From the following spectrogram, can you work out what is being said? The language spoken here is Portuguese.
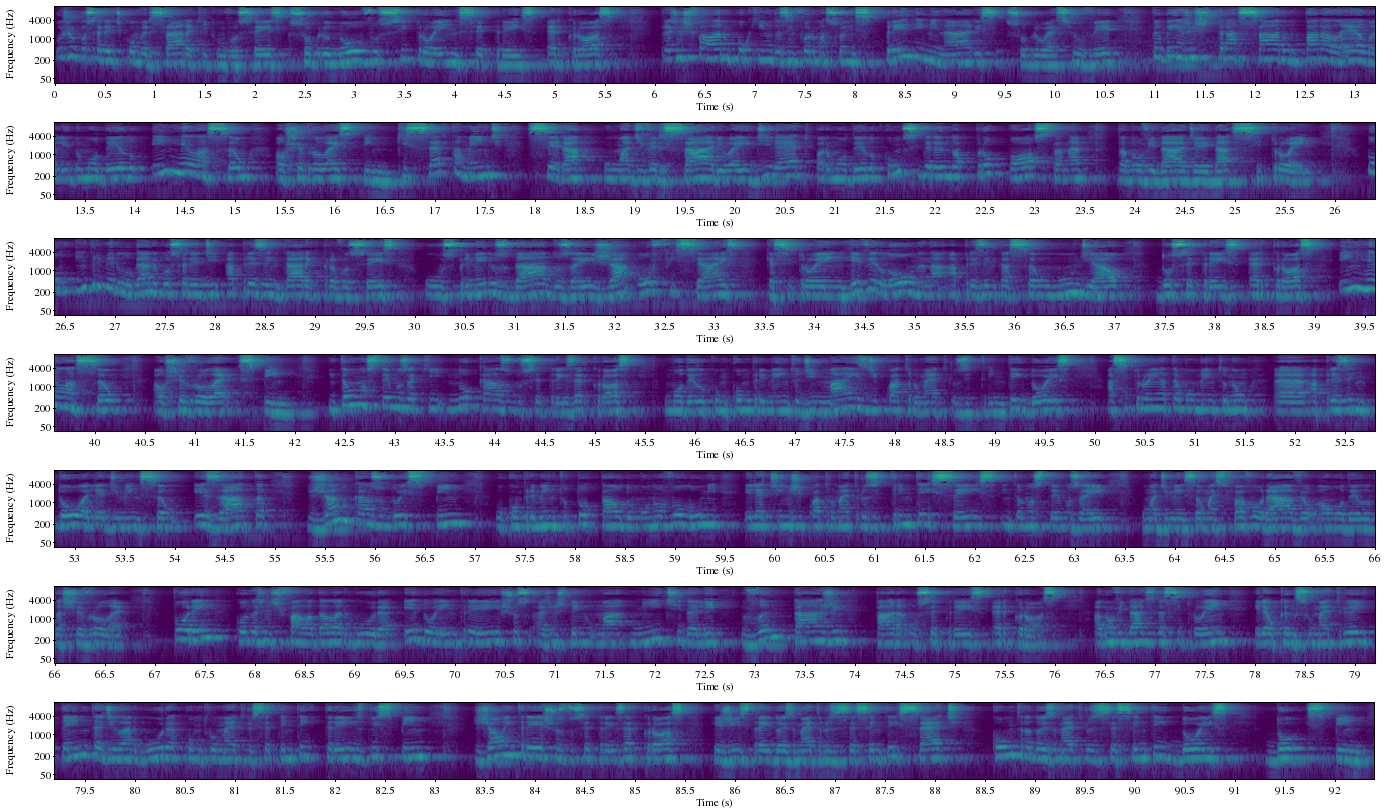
Hoje eu gostaria de conversar aqui com vocês sobre o novo Citroën C3 Aircross para a gente falar um pouquinho das informações preliminares sobre o SUV, também a gente traçar um paralelo ali do modelo em relação ao Chevrolet Spin, que certamente será um adversário aí direto para o modelo, considerando a proposta né, da novidade aí da Citroën. Bom, em primeiro lugar, eu gostaria de apresentar aqui para vocês os primeiros dados aí já oficiais que a Citroën revelou né, na apresentação mundial do C3 Aircross em relação ao Chevrolet Spin. Então nós temos aqui no caso do C3 Aircross um modelo com comprimento de mais de 4,32 metros a Citroën até o momento não uh, apresentou ali a dimensão exata. Já no caso do Spin, o comprimento total do monovolume ele atinge 4,36 metros, então nós temos aí uma dimensão mais favorável ao modelo da Chevrolet. Porém, quando a gente fala da largura e do entre-eixos, a gente tem uma nítida ali vantagem para o C3 Aircross. A novidade da Citroën, ele alcança 1,80m de largura contra 1,73m do Spin. Já o entre-eixos do C3 Aircross registra 2,67m contra 2,62m do Spin.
